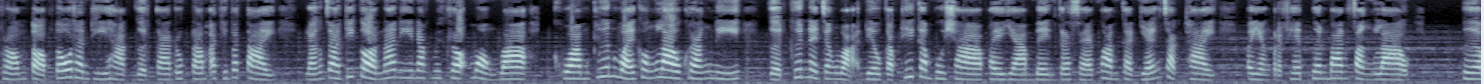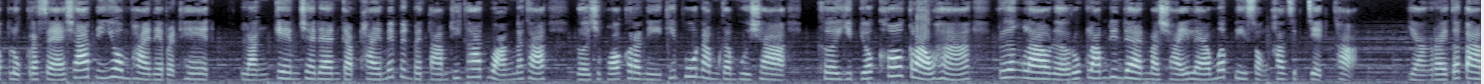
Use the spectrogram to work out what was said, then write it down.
พร้อมตอบโต้ทันทีหากเกิดการรุกล้ำอธิปไตย หลังจากที่ก่อนหน้านี้นักวิเคราะห์มองว่า ความเคลื่อนไหวของลาวครั้งนี้ เกิดขึ้นในจังหวะเดียวกับที่กัมพูชาพยายามเบนกระแสความขัดแย้งจากไทย ไปยังประเทศเพื่อนบ้านฝั่งลาว เพื่อปลุกกระแสชาตินิยมภายในประเทศ หลังเกมชายแดนกับไทยไม่เป็นไปตามที่คาดหวังนะคะ โดยเฉพาะกรณีที่ผู้นำกัมพูชา เคยหยิบยกข้อกล่าวหา เรื่องลาวเหนือรุกล้ำดินแดนมาใช้แล้วเมื่อปี 2017 ค่ะ อย่างไรก็ตาม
